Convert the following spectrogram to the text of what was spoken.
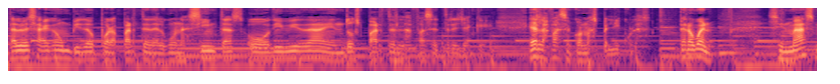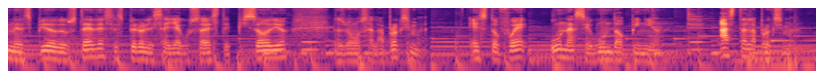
Tal vez haga un video por aparte de algunas cintas o divida en dos partes la fase 3, ya que es la fase con más películas. Pero bueno, sin más, me despido de ustedes, espero les haya gustado este episodio, nos vemos a la próxima. Esto fue una segunda opinión. Hasta la próxima.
